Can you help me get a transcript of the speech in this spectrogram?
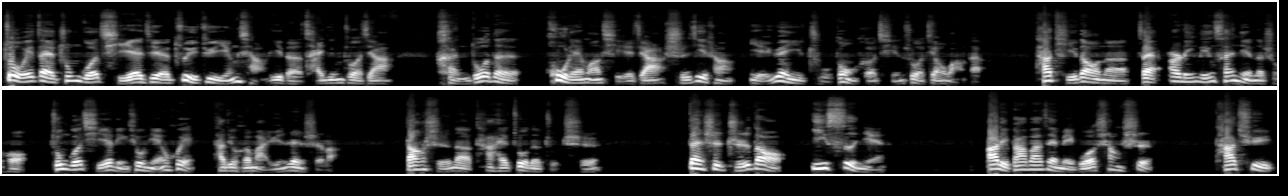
作为在中国企业界最具影响力的财经作家，很多的互联网企业家实际上也愿意主动和秦朔交往的。他提到呢，在二零零三年的时候，中国企业领袖年会，他就和马云认识了。当时呢，他还做的主持，但是直到一四年，阿里巴巴在美国上市，他去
